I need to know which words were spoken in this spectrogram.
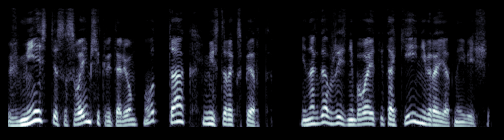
вместе со своим секретарем. Вот так, мистер эксперт. Иногда в жизни бывают и такие невероятные вещи.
